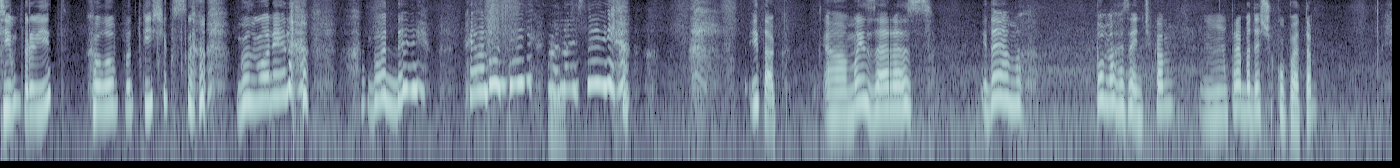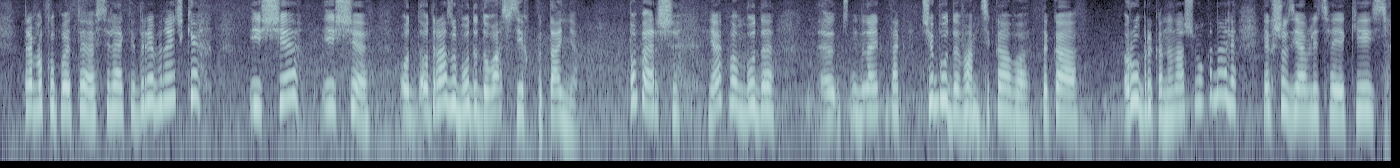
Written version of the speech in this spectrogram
Всім привіт! Hello, підписчикс! Good morning! Good day! Have a good day! Have a nice day! І так, е, ми зараз йдемо по магазинчикам. Треба дещо купити. Треба купити всілякі дрібнички. І ще, і ще. Од- одразу буде до вас всіх питання. По-перше, як вам буде, навіть так, чи буде вам цікава така рубрика на нашому каналі, якщо з'являться якийсь,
